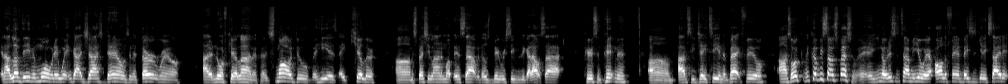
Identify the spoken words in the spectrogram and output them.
and I loved it even more when they went and got Josh Downs in the third round out of North Carolina. Because small dude, but he is a killer. Um, especially line him up inside with those big receivers we got outside. Pierce and Pittman, um, obviously JT in the backfield. Uh, so it, it could be something special. And, and, you know, this is the time of year where all the fan bases get excited.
